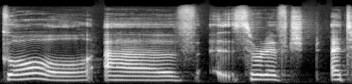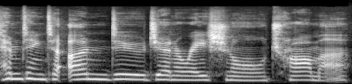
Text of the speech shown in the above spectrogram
goal of sort of attempting to undo generational trauma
